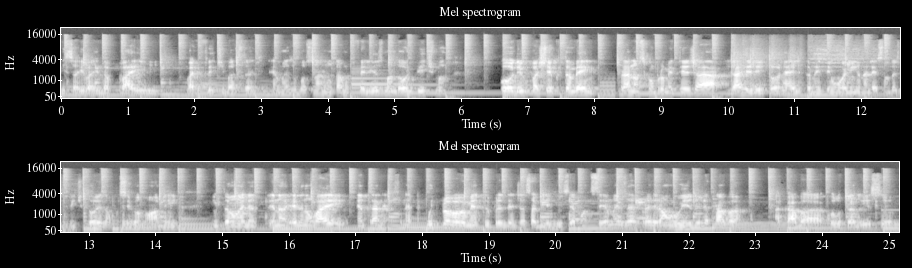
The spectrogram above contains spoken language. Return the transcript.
isso aí vai, ainda vai vai refletir bastante, né? Mas o Bolsonaro não está muito feliz, mandou o impeachment o Rodrigo Pacheco também, para não se comprometer, já, já rejeitou, né? Ele também tem um olhinho na eleição 2022, é um possível nome aí. Então ele, ele, não, ele não vai entrar nessa, né? Muito provavelmente o presidente já sabia que isso ia acontecer, mas é para gerar um ruído, ele acaba, acaba colocando isso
